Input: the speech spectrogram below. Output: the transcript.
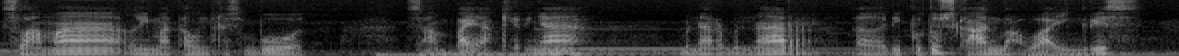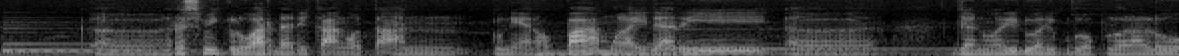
selama lima tahun tersebut sampai akhirnya benar-benar e, diputuskan bahwa Inggris e, resmi keluar dari keanggotaan Uni Eropa mulai dari e, Januari 2020 lalu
